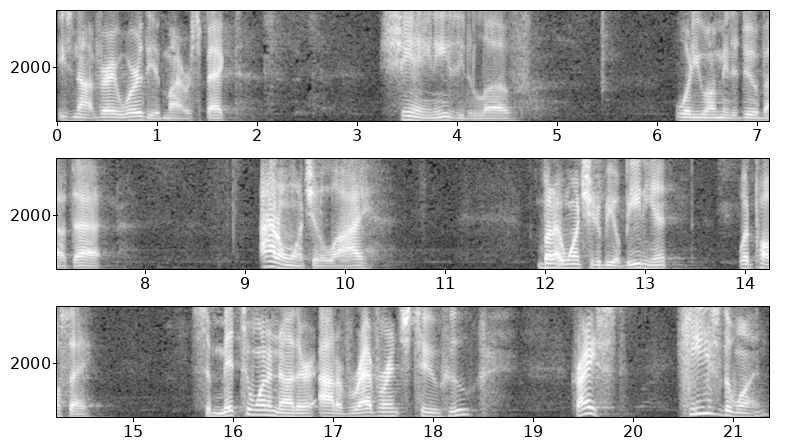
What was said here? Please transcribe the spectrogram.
He's not very worthy of my respect. She ain't easy to love. What do you want me to do about that? I don't want you to lie, but I want you to be obedient. What'd Paul say? Submit to one another out of reverence to who? Christ. He's the one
